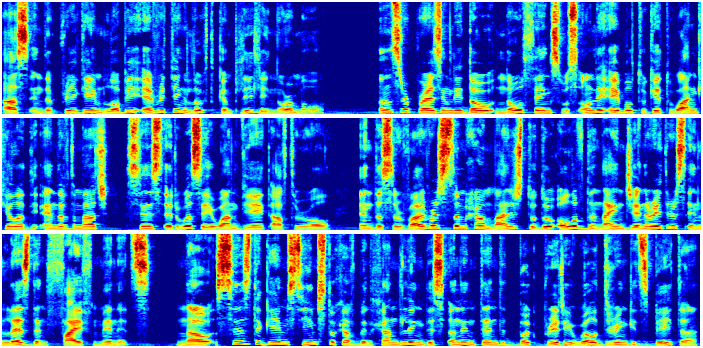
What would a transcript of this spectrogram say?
as in the pre-game lobby everything looked completely normal. Unsurprisingly though, NoThings was only able to get one kill at the end of the match, since it was a 1v8 after all, and the survivors somehow managed to do all of the 9 generators in less than 5 minutes. Now, since the game seems to have been handling this unintended bug pretty well during its beta,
